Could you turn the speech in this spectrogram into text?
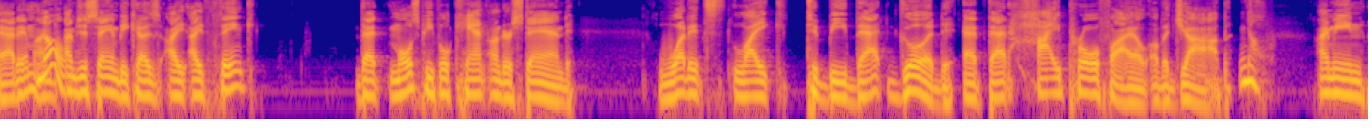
at him. I'm, No. I'm just saying because I, I think that most people can't understand what it's like to be that good at that high profile of a job. no, I mean,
